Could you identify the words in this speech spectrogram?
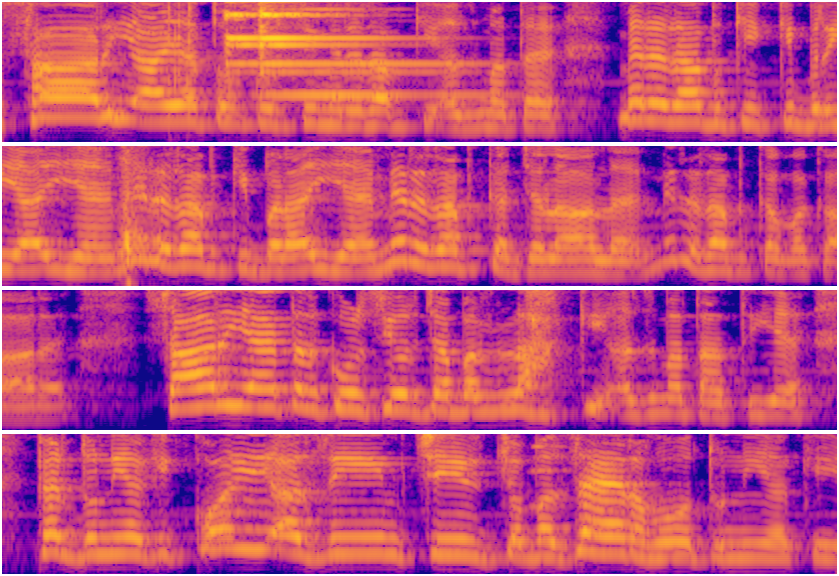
सारी आयत और कुर्सी मेरे रब की अजमत है, मेरे रब की किबरियाई है, मेरे रब की बड़ाई है, मेरे रब का जलाल है, मेरे रब का वकार है। सारी आयतल कुर्सी और जब अल्लाह की अजमत आती है, फिर दुनिया की कोई अजीम चीज़ जो बज़हर हो दुनिया की,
